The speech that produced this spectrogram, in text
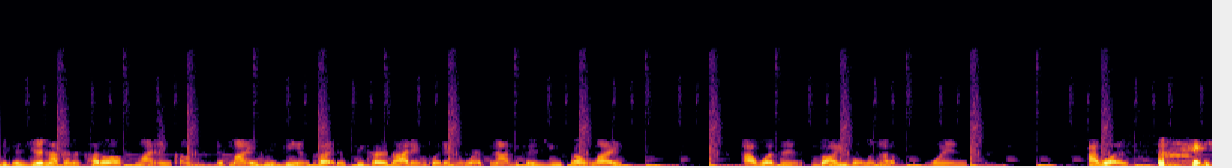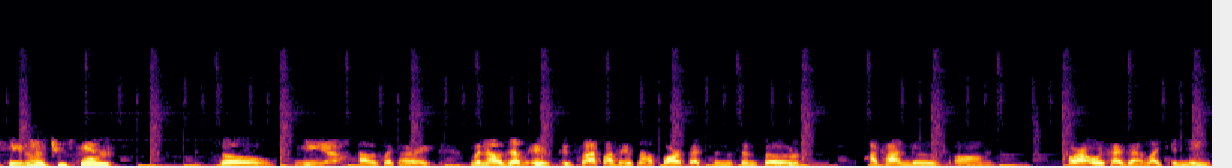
because you're not going to cut off my income. If my income is being cut, it's because I didn't put in the work, not because you felt like I wasn't valuable enough when I was. you know. True story. So yeah, I was like, all right, but no, definitely, it, it's that's why I say it's not far fetched in the sense of Okay. I kind of, um, or I always had that like innate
